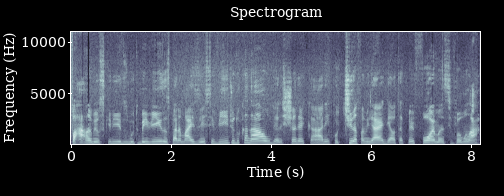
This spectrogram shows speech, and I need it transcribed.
Fala meus queridos, muito bem-vindos para mais esse vídeo do canal de Alexandre Arcari, rotina familiar de alta performance. Vamos lá,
